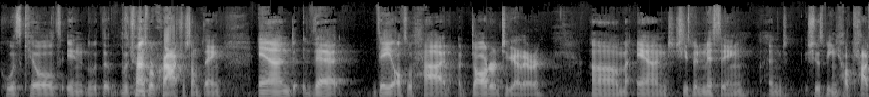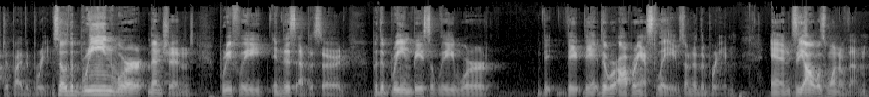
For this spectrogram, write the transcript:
who was killed in the, the transport crash or something, and that they also had a daughter together, um, and she's been missing, and she was being held captive by the Breen. So the Breen were mentioned briefly in this episode, but the Breen basically were they, they, they, they were operating as slaves under the Breen, and Ziyal was one of them.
